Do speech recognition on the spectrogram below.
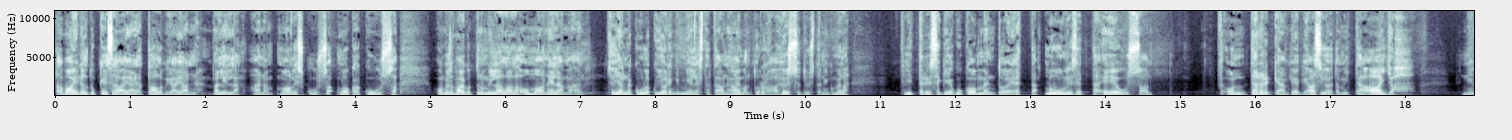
tai vaihdeltu kesäajan ja talviajan välillä aina maaliskuussa, lokakuussa. Onko se vaikuttanut millään lailla omaan elämään? Se on jännä kuulla, kun joidenkin mielestä tämä on aivan turhaa hössötystä, niin kuin meillä Twitterissäkin joku kommentoi, että luulisi, että EU:ssa on on tärkeämpiäkin asioita, mitä ajaa. Niin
